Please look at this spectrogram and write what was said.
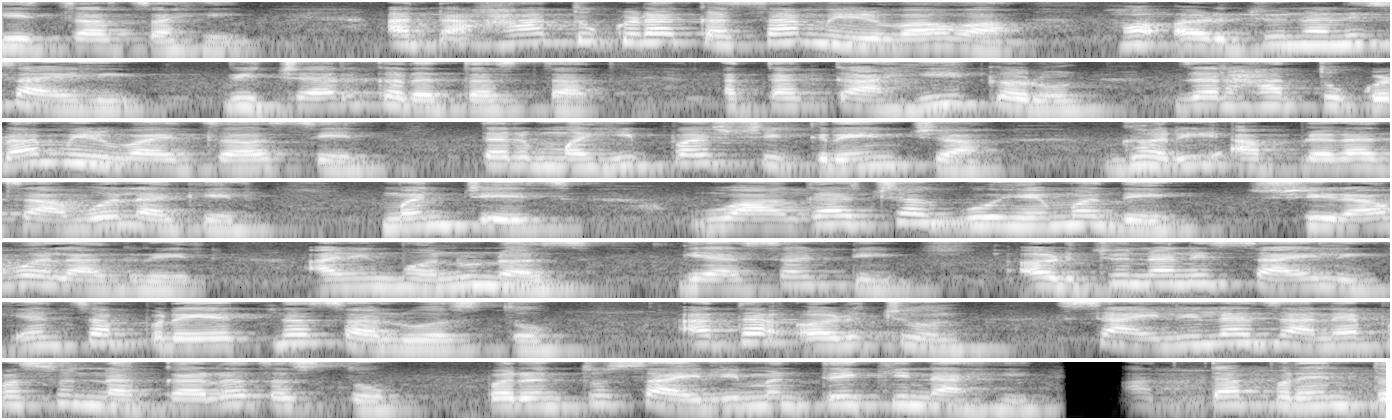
हिचाच आहे. आता हा तुकडा कसा मिळवावा? हा अर्जुन आणि सायली विचार करत असतात. आता काही करून जर हा तुकडा मिळवायचा असेल तर महिपत शिकरेंच्या घरी आपल्याला जावं लागेल. म्हणजेच वाघाच्या गुहेमध्ये शिरावं लागेल. आणि म्हणूनच यासाठी अर्जुन आणि सायली यांचा प्रयत्न चालू असतो. आता अर्जुन सायलीला जाण्यापासून नकारत असतो परंतु सायली म्हणते की नाही आत्तापर्यंत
